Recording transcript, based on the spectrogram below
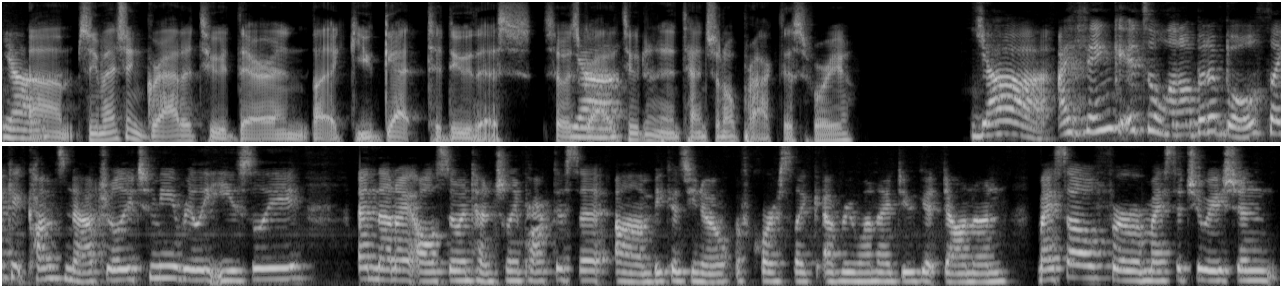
Yeah. Um, so you mentioned gratitude there, and like you get to do this. So is Yeah. gratitude an intentional practice for you? Yeah, I think it's a little bit of both. Like it comes naturally to me really easily. And then I also intentionally practice it um, because, you know, of course, like everyone, I do get down on myself or my situation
